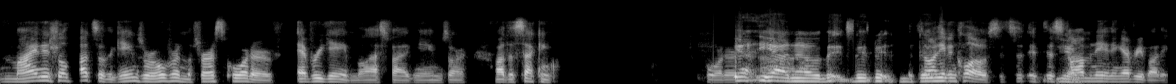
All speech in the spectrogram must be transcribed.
my initial thoughts of the games were over in the first quarter of every game the last five games or or the second quarter yeah yeah uh, no they, they, they, it's not even close it's it's just yeah. dominating everybody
